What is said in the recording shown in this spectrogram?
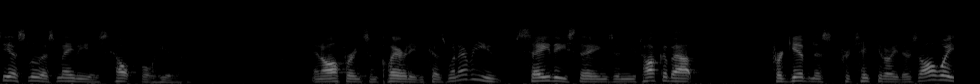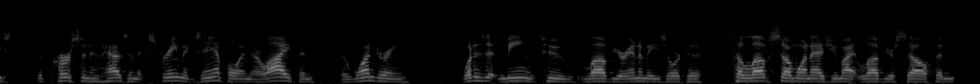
C.S. Lewis maybe is helpful here in offering some clarity because whenever you say these things and you talk about forgiveness, particularly, there's always the person who has an extreme example in their life and they're wondering, what does it mean to love your enemies or to, to love someone as you might love yourself? And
